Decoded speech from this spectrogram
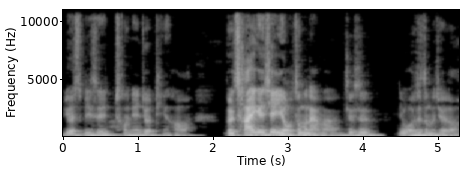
USB C 充电就挺好了。不是插一根线有这么难吗？就是我是这么觉得。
